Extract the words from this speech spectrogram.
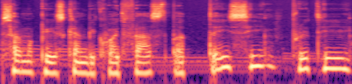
Psalmopoeus can be quite fast, but they seem pretty,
